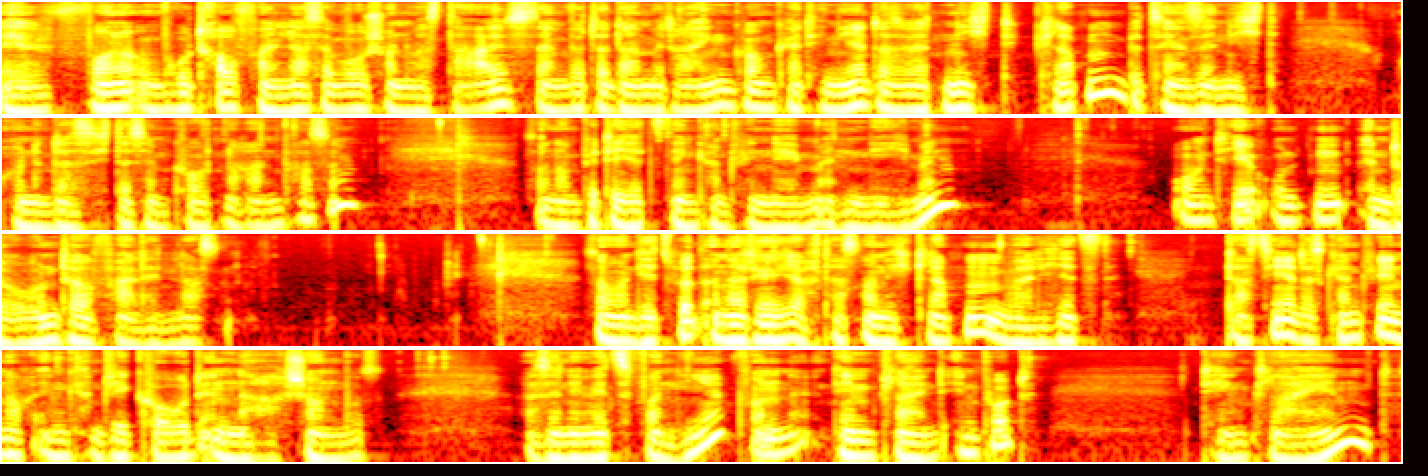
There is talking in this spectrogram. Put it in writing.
äh, vor, wo drauf fallen lasse, wo schon was da ist, dann wird er da mit reinkonkateniert. Das wird nicht klappen, beziehungsweise nicht, ohne dass ich das im Code noch anpasse sondern bitte jetzt den Country Name nehmen und hier unten drunter fallen lassen. So, und jetzt wird natürlich auch das noch nicht klappen, weil ich jetzt das hier, das Country, noch im Country Code nachschauen muss. Also nehmen wir jetzt von hier, von dem Client Input, den Client,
